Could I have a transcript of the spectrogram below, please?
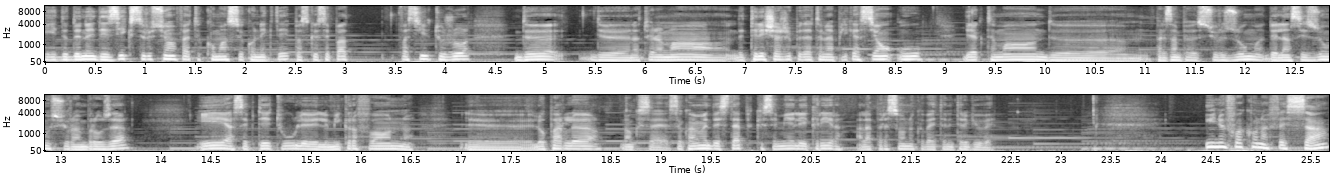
et de donner des instructions en fait comment se connecter parce que c'est pas facile toujours de, naturellement de télécharger peut-être une application ou directement de par exemple sur Zoom de lancer Zoom sur un browser et accepter tous les, microphones, le, haut-parleur. Donc c'est quand même des steps que c'est mieux d'écrire à la personne qui va être interviewée. Une fois qu'on a fait ça,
